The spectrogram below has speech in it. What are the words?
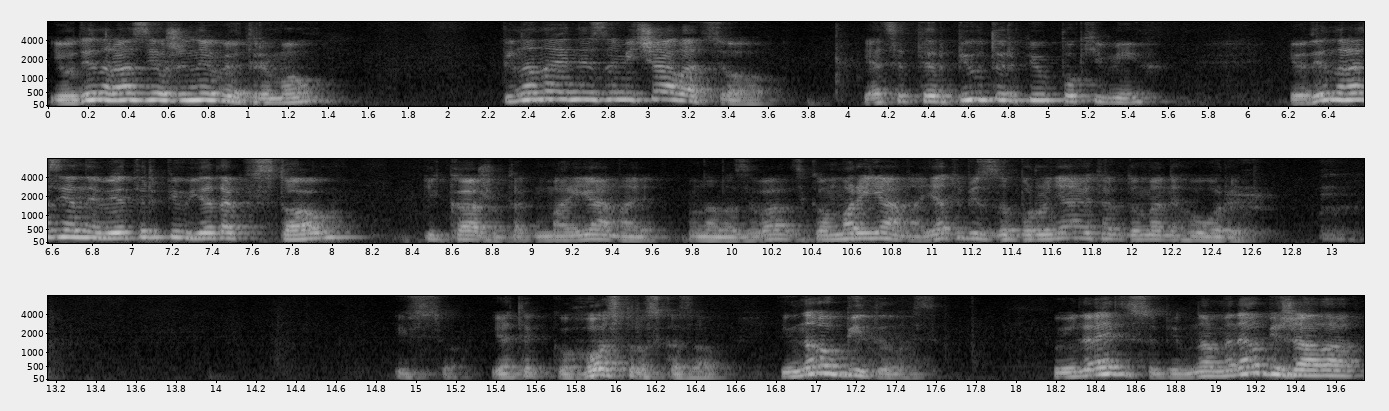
І один раз я вже не витримав, і вона навіть не замічала цього. Я це терпів, терпів, поки міг. І один раз я не витерпів, я так встав і кажу, так, Мар'яна, вона називалася, кажу, Мар'яна, я тобі забороняю так до мене говорити. І все. Я так гостро сказав. І вона обідалась. Уявляєте собі, вона мене обіжала,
